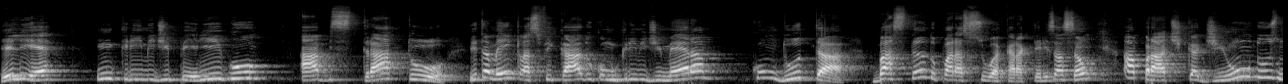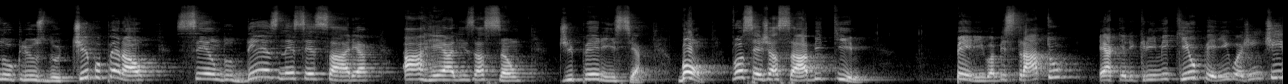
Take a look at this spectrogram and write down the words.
ele é um crime de perigo abstrato e também classificado como crime de mera conduta, bastando para sua caracterização a prática de um dos núcleos do tipo penal, sendo desnecessária a realização de perícia. Bom, você já sabe que perigo abstrato é aquele crime que o perigo a gente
